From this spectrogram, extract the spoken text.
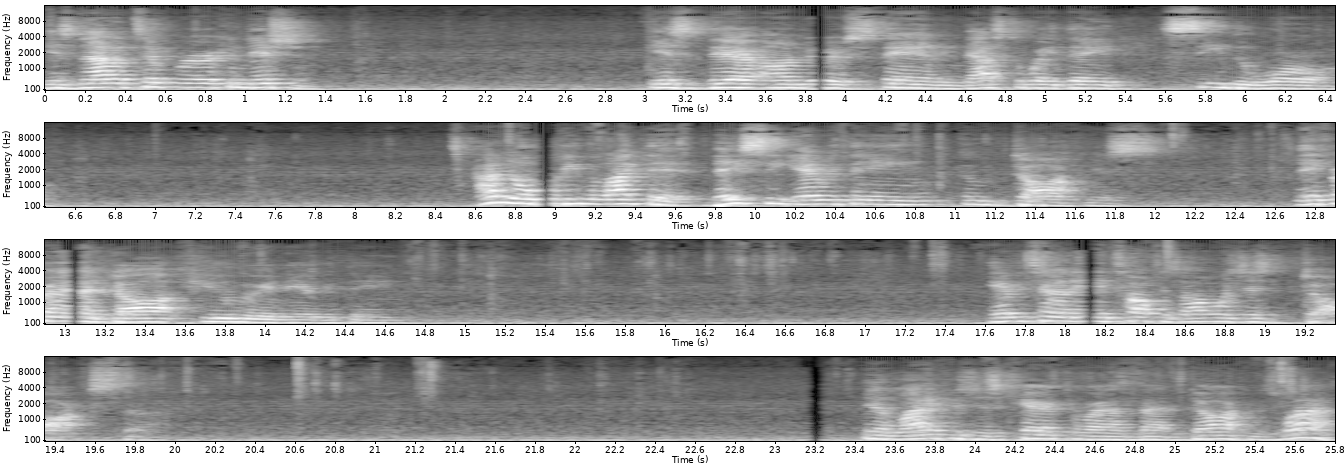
It's not a temporary condition. It's their understanding. That's the way they see the world. I know people like that. They see everything through darkness. They find dark humor in everything. Every time they talk, it's always just dark stuff. Their life is just characterized by darkness. Why?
